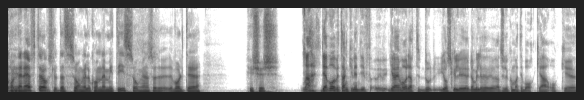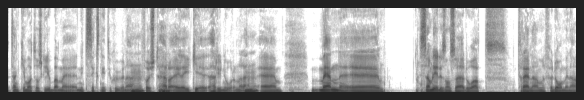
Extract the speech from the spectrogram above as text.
Kom Eh, den efter avslutad säsong eller kom den mitt i säsongen? Så det var lite hysch-hysch. Nej, det var väl tanken. Grejen var det att jag skulle, de ville att jag skulle komma tillbaka och eh, tanken var att jag skulle jobba med 96-97 Mm. först, Mm. här, eller ki- herrjuniorerna där. Mm. Eh, men eh, sen blev det som så här då att tränaren för damerna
